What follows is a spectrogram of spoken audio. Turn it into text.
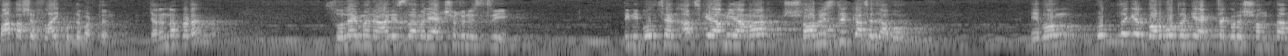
বাতাসে ফ্লাই করতে পারতেন। জানেন না আপনারা? সোলাইমান আল ইসলামের একশো জন স্ত্রী তিনি বলছেন, আজকে আমি আমার সব স্ত্রীর কাছে যাব এবং প্রত্যেকের গর্ভ থেকে একটা করে সন্তান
